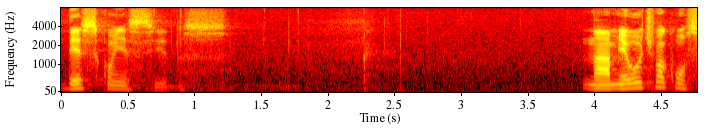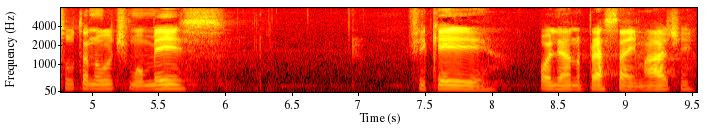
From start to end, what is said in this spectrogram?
desconhecidos. Na minha última consulta no último mês, fiquei olhando para essa imagem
